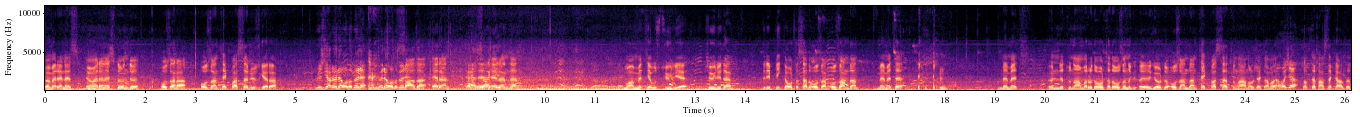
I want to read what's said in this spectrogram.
Ömer Enes. Ömer Enes döndü Ozan'a. Ozan tek pasla Rüzgar'a. Rüzgar öne oğlum öne. öne oğlum öne. Sağda Eren, Eren, e, sakin. Eren'den. Muhammed Yavuz Tüylü'ye. Tüylü'den driplingle orta sahada Ozan. Ozan'dan Mehmet'e Mehmet önünde Tunağan var. O da ortada Ozan'ı e, gördü. Ozan'dan tek pasta Tunağan olacaktı ama Ya hoca. Top defansta kaldı.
